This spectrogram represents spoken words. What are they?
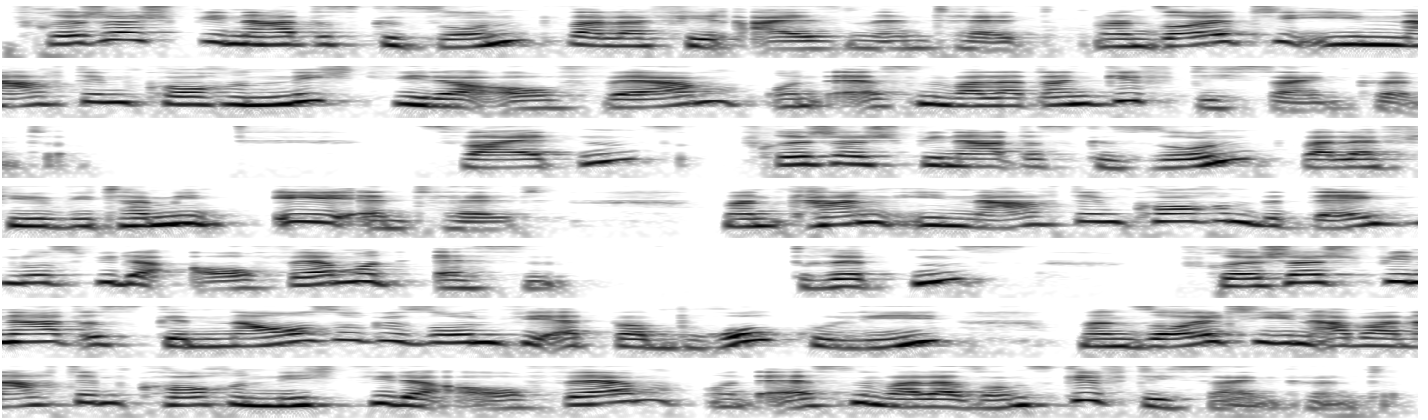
Frischer Spinat ist gesund, weil er viel Eisen enthält. Man sollte ihn nach dem Kochen nicht wieder aufwärmen und essen, weil er dann giftig sein könnte. Zweitens, frischer Spinat ist gesund, weil er viel Vitamin E enthält. Man kann ihn nach dem Kochen bedenkenlos wieder aufwärmen und essen. Drittens, frischer Spinat ist genauso gesund wie etwa Brokkoli, man sollte ihn aber nach dem Kochen nicht wieder aufwärmen und essen, weil er sonst giftig sein könnte.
